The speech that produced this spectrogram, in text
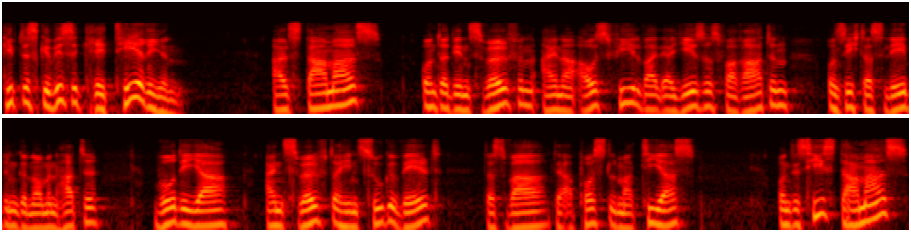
gibt es gewisse Kriterien. Als damals unter den Zwölfen einer ausfiel, weil er Jesus verraten und sich das Leben genommen hatte, wurde ja ein Zwölfter hinzugewählt, das war der Apostel Matthias. Und es hieß damals,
